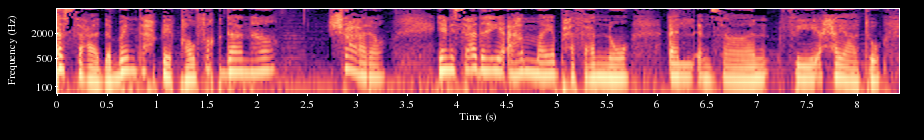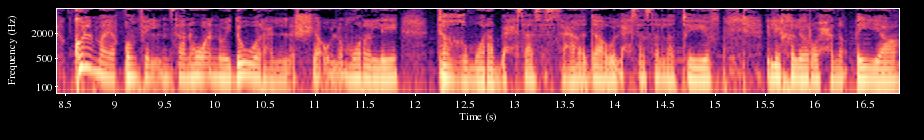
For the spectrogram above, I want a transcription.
السعادة بين تحقيقها وفقدانها. شعره. يعني السعادة هي أهم ما يبحث عنه الإنسان في حياته. كل ما يقوم فيه الإنسان هو أنه يدور على الأشياء والأمور اللي تغمره بإحساس السعادة والإحساس اللطيف اللي يخلي روحه نقية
